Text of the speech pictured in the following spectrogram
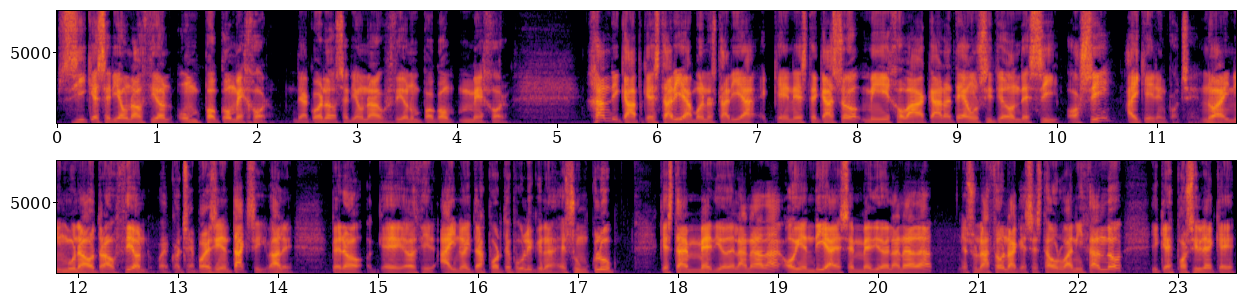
sí que sería una opción un poco mejor, ¿de acuerdo? Sería una opción un poco mejor. Handicap, ¿qué estaría? Bueno, estaría que en este caso mi hijo va a karate a un sitio donde sí o sí hay que ir en coche. No hay ninguna otra opción. Bueno, coche puedes ir en taxi, ¿vale? Pero, quiero decir, ahí no hay transporte público. Es un club que está en medio de la nada. Hoy en día es en medio de la nada es una zona que se está urbanizando y que es posible que,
